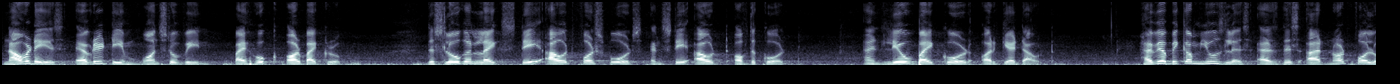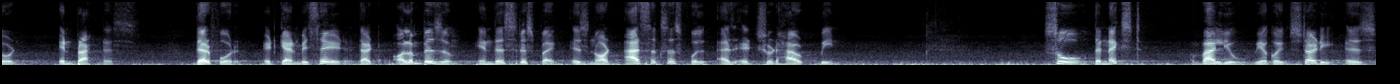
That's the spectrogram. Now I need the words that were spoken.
Nowadays, every team wants to win by hook or by crook. The slogan like stay out for sports and stay out of the court and live by code or get out have you become useless as these are not followed in practice. Therefore, it can be said that Olympism in this respect is not as successful as it should have been. So, the next value we are going to study is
